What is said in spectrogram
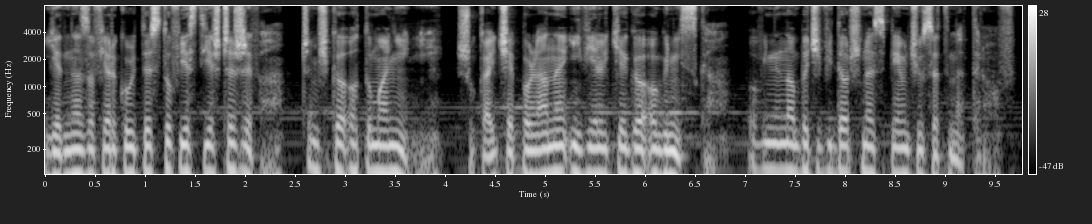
Jedna z ofiar kultystów jest jeszcze żywa. Czymś go otumanili. Szukajcie polany i wielkiego ogniska. Powinno być widoczne z 500 metrów.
